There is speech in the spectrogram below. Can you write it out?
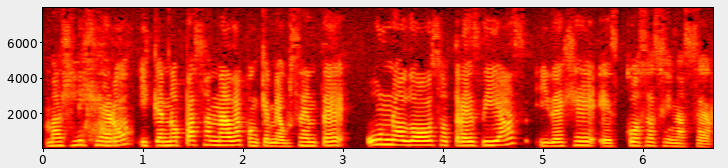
más ligero y que no pasa nada con que me ausente uno, dos o tres días y deje cosas sin hacer.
